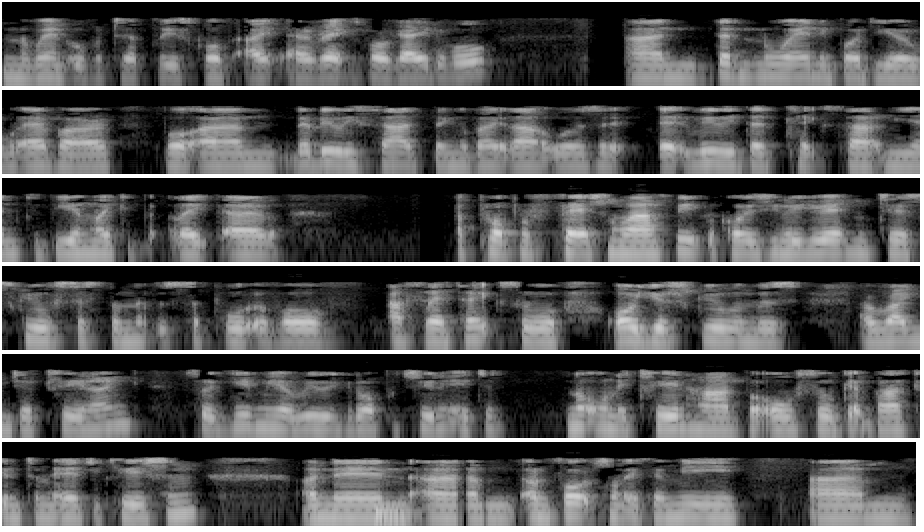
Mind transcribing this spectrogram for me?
and I went over to a place called I- uh, Rexburg, Idaho and didn't know anybody or whatever. But um, the really sad thing about that was it, it really did kickstart me into being like like a a proper professional athlete because you know you went into a school system that was supportive of athletics, so all your schooling was around your training. So it gave me a really good opportunity to not only train hard but also get back into my education. And then, mm. um, unfortunately for me, um,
